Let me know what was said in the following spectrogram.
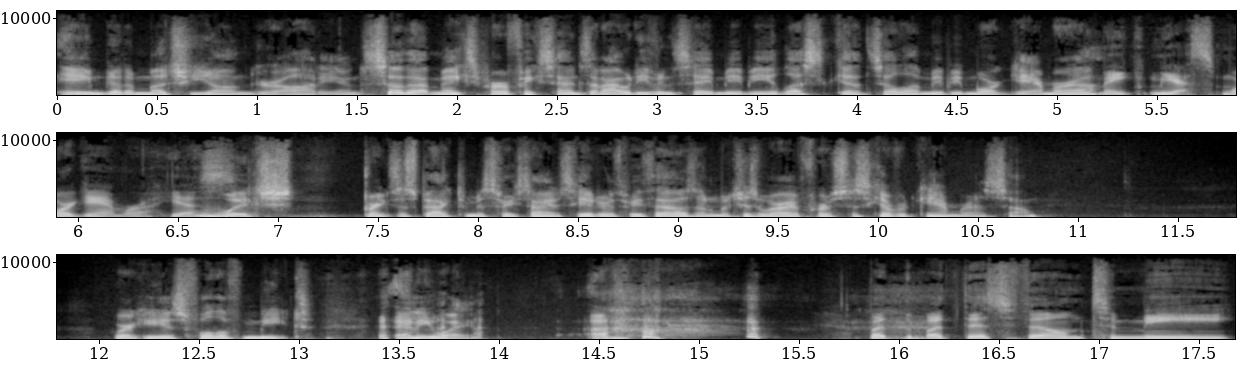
aimed at a much younger audience, so that makes perfect sense. And I would even say maybe less Godzilla, maybe more Gamera. Make yes, more Gamera. Yes, which brings us back to Mystery Science Theater 3000, which is where I first discovered Gamera. So, where he is full of meat. Anyway, but but this film to me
